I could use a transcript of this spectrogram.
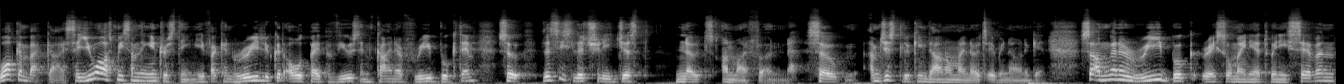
Welcome back, guys. So you asked me something interesting, if I can relook at old pay-per-views and kind of rebook them. So this is literally just notes on my phone. So I'm just looking down on my notes every now and again. So I'm going to rebook WrestleMania 27.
